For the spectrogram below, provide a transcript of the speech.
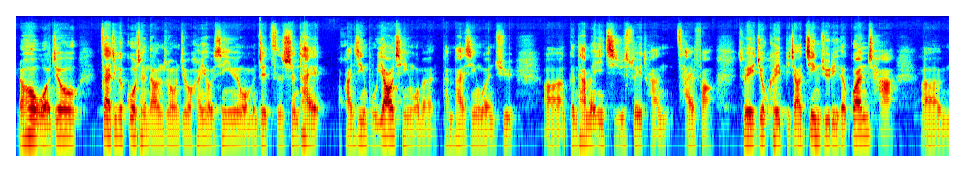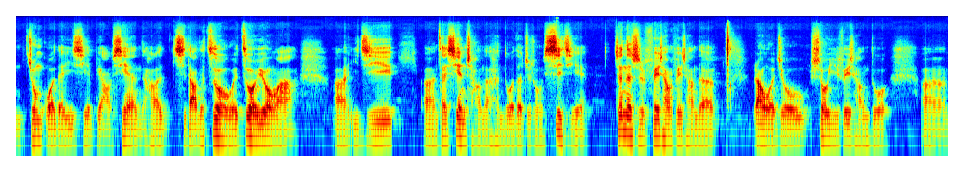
然后我就在这个过程当中就很有幸，因为我们这次生态环境部邀请我们澎湃新闻去呃跟他们一起去随团采访，所以就可以比较近距离的观察，嗯、中国的一些表现，然后起到的作为作用啊，啊、以及呃，在现场的很多的这种细节，真的是非常非常的让我就受益非常多。嗯、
